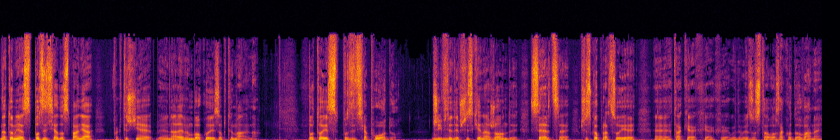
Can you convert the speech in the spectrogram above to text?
Natomiast pozycja do spania faktycznie e, na lewym boku jest optymalna, bo to jest pozycja płodu. Czyli wtedy wszystkie narządy, serce, wszystko pracuje e, tak, jak, jak, jak gdyby zostało zakodowane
